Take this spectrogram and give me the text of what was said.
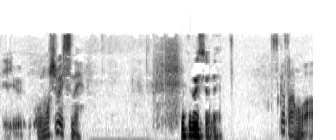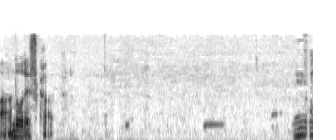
ていう、面白いっすね。面白いっすよね。スカさんはどうですか？えなんか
